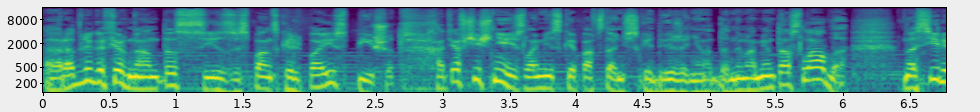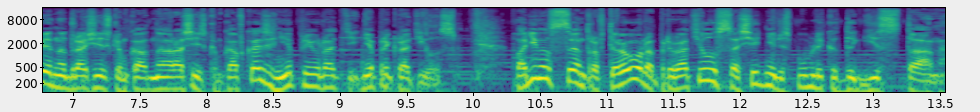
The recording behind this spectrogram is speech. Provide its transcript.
Родриго Фернандес из испанской «Эль Паис» пишет. Хотя в Чечне исламистское повстанческое движение на данный момент ослабло, насилие над российским, на российском Кавказе не, преврати, не прекратилось. В один из центров террора превратилась соседняя республика Дагестан.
